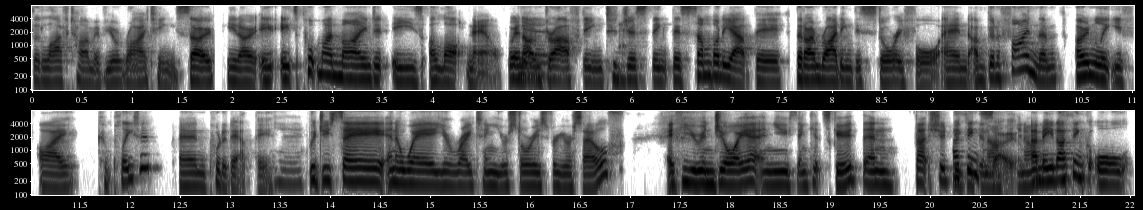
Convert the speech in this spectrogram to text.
the lifetime of your writing. So you know it, it's put my mind at ease a lot now when i'm drafting to just think there's somebody out there that i'm writing this story for. And i'm going to find them only if i complete it and put it out there Would you say, in a way, you're writing your stories for yourself? If you enjoy it and you think it's good, then that should be I good think enough. You know? I mean, I think all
